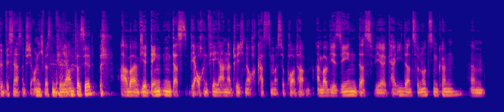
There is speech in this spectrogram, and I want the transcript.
wir wissen das natürlich auch nicht, was in vier Jahren passiert. Aber wir denken, dass wir auch in vier Jahren natürlich noch Customer Support haben. Aber wir sehen, dass wir KI dazu nutzen können, ähm,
